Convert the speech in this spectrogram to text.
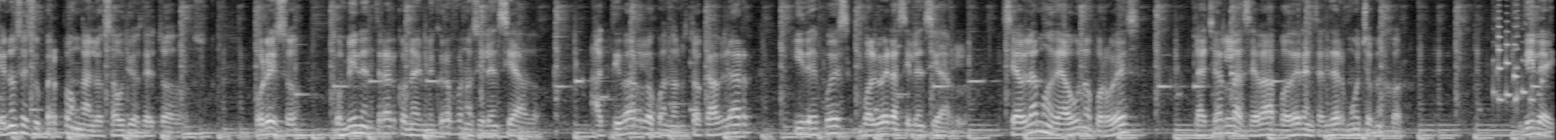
que no se superpongan los audios de todos. Por eso, conviene entrar con el micrófono silenciado, activarlo cuando nos toca hablar y después volver a silenciarlo. Si hablamos de a uno por vez, la charla se va a poder entender mucho mejor. Delay.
